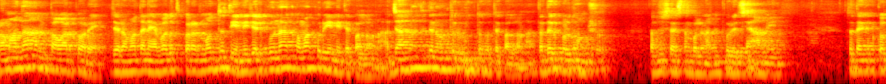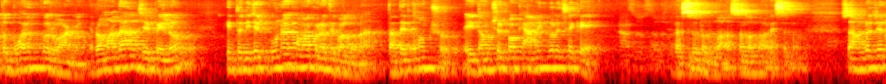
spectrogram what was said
রমাদান পাওয়ার পরে যে রমাদানে আবাদত করার মধ্য দিয়ে নিজের গুণা ক্ষমা করিয়ে নিতে পারল না, জান্নাতিদের অন্তর্ভুক্ত হতে পারল না, তাদের উপর ধ্বংস। রাসুল ইসলাম বললেন, আমি পড়েছি আমি তো দেখেন কত ভয়ঙ্কর ওয়ার্নিং রমাদান যে পেল, কিন্তু নিজের গুণা ক্ষমা করাতে পারল না, তাদের ধ্বংস। এই ধ্বংসের পক্ষে আমিন বলেছে কে? রাসুল্লাহ সাল্লাম সো আমরা যেন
